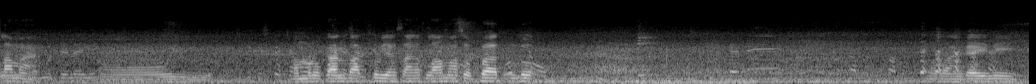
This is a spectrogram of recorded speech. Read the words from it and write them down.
Lama. Oh iya. Memerlukan waktu yang sangat lama sobat untuk merangkai ini.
